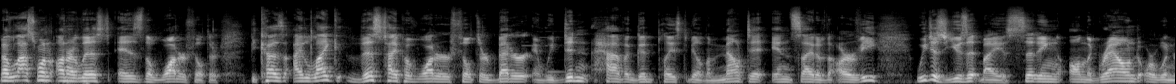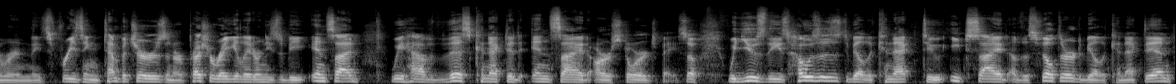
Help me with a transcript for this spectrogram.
Now, the last one on our list is the water filter because I like this type of water filter better and we didn't have a good place to be able to mount it inside of the RV. We just use it by sitting on the ground or when we're in these freezing temperatures and our pressure regulator needs to be inside, we have this connected inside our storage bay. So we use these hoses to be able to connect to each side of this filter to be able to connect in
